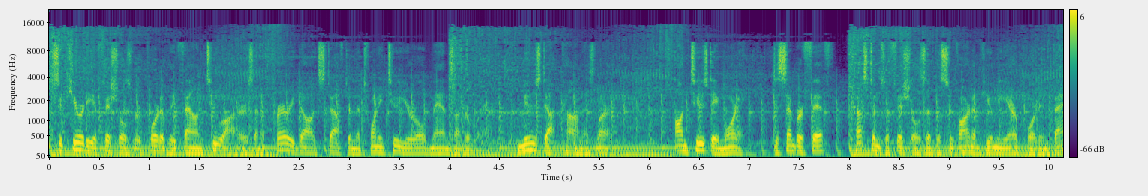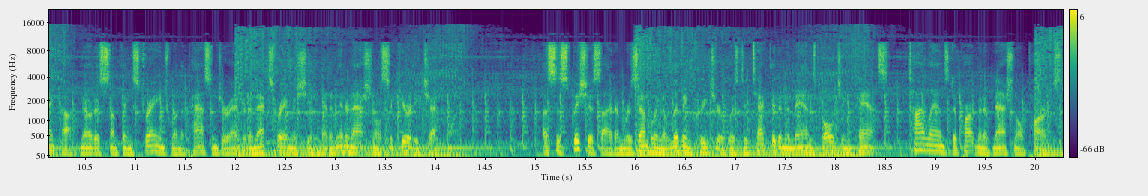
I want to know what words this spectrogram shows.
Security officials reportedly found two otters and a prairie dog stuffed in the 22 year old man's underwear, News.com has learned. On Tuesday morning, December 5th, customs officials at the Suvarnabhumi airport in Bangkok noticed something strange when the passenger entered an x ray machine at an international security checkpoint. A suspicious item resembling a living creature was detected in the man's bulging pants, Thailand's Department of National Parks,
